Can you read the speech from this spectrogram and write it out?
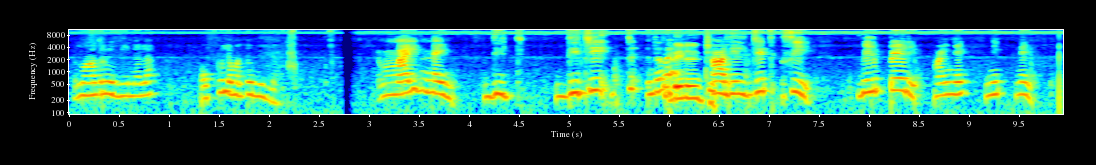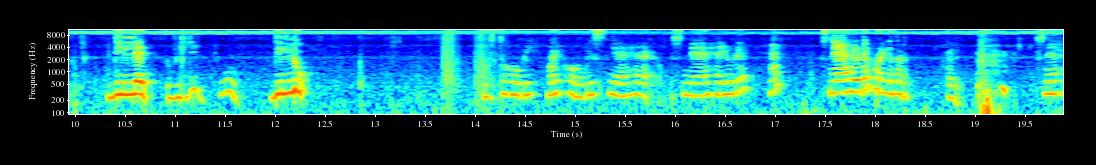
അത് മാത്രം എഴുതിയില്ല ഒപ്പില്ല മറ്റൊന്നുമില്ല. മൈ നെയിം ദിജിത്ത് ആ ദിൽജിത്ത് സി വിൽപ്പേര് my nick name Dillan villain Dillu. First hobby my hobby Sneha സ്നേഹയുടെ സ്നേഹയുടെ പുറകെ നടക്കൽ. സ്നേഹ?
